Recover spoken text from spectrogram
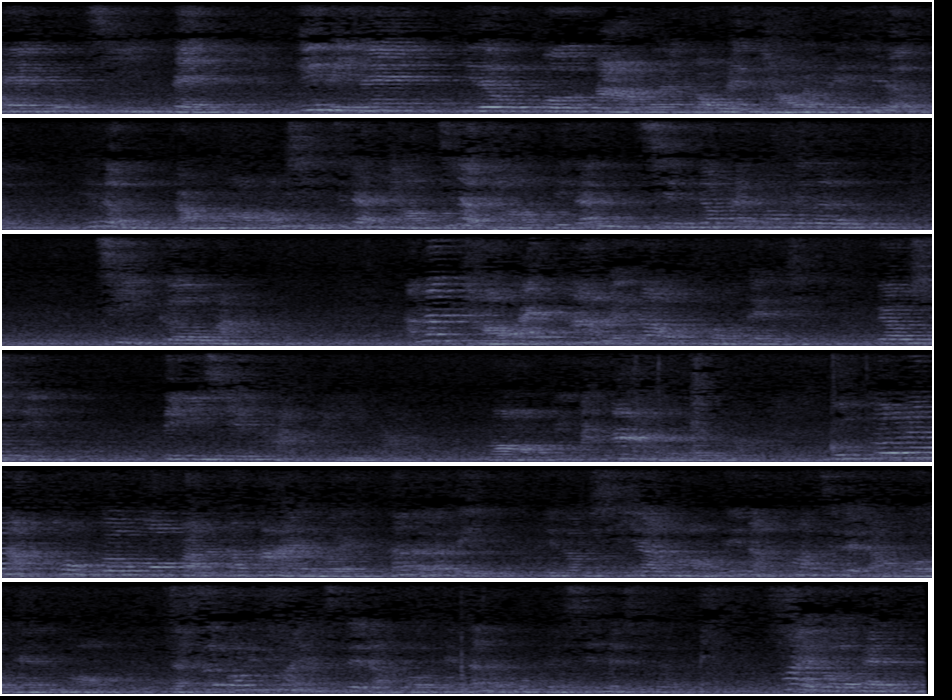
下要记病，因为呢，伊都无后咧，当然头了袂，迄个。迄个不够吼，拢是即个头，即个头伫咱心中来讲叫做气歌嘛。啊，咱头爱压来到土地，是都是你低心下气嘛。哦，你压落去嘛。如果咱若控歌五万，较压落，咱来个平平常时啊吼，你若看即个人无闲吼，假设讲你看伊即个人无闲，咱就分别心的时阵，看伊无闲，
